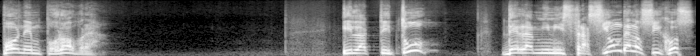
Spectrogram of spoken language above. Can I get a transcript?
ponen por obra. Y la actitud de la administración de los hijos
